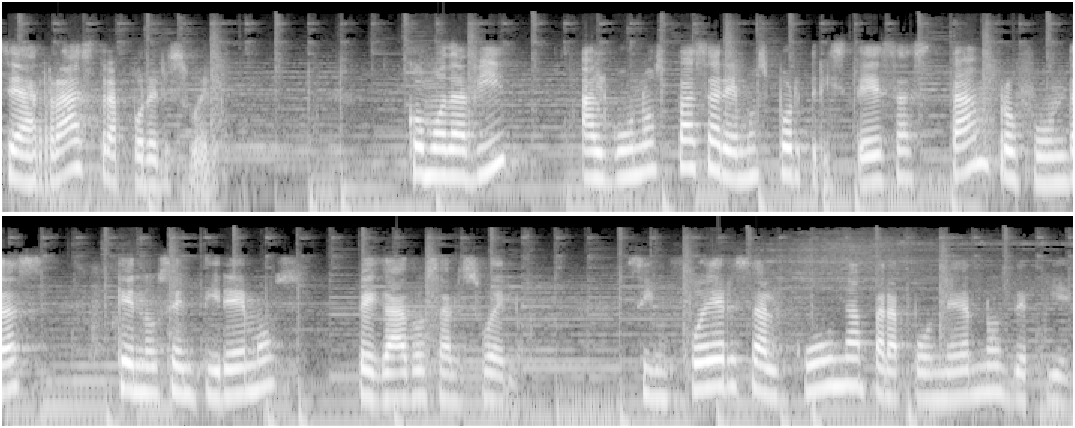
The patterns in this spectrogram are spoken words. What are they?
se arrastra por el suelo. Como David, algunos pasaremos por tristezas tan profundas que nos sentiremos pegados al suelo sin fuerza alguna para ponernos de pie.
